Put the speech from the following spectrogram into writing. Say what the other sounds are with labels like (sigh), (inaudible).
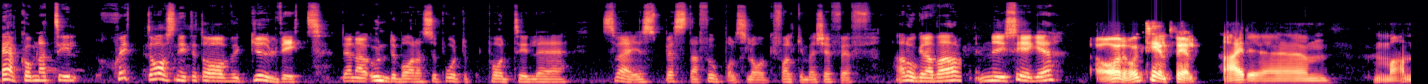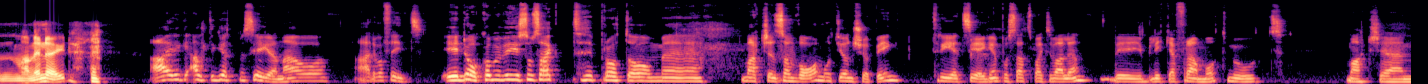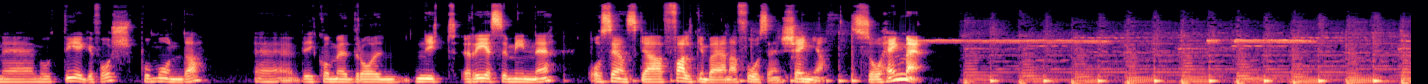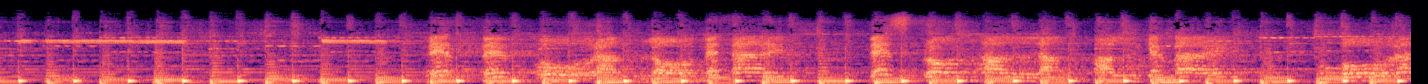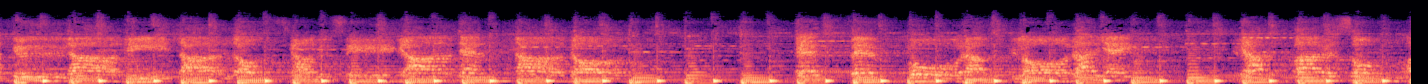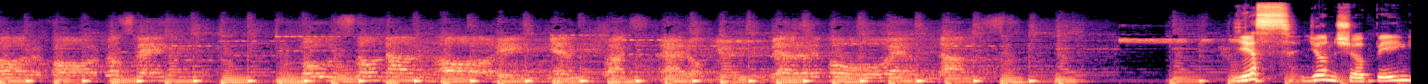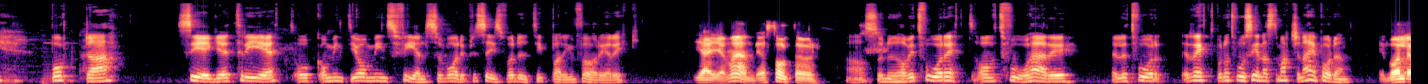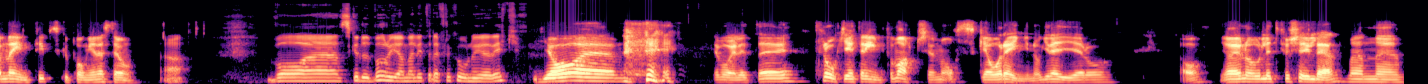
Välkomna till sjätte avsnittet av Gulvitt. Denna underbara supporterpodd till eh, Sveriges bästa fotbollslag, Falkenbergs FF. Hallå grabbar! Ny seger. Ja, det var inte helt fel. Nej, det, ehm, man, man är nöjd. (laughs) Ja, det är alltid gött med segrarna och ja, det var fint. Idag kommer vi som sagt prata om eh, matchen som var mot Jönköping. 3-1-segern på Stadsparksvallen. Vi blickar framåt mot matchen eh, mot Degerfors på måndag. Eh, vi kommer dra ett nytt reseminne och sen ska Falkenbergarna få sig en känga. Så häng med! Yes, Jönköping borta. Seger 3-1 och om inte jag minns fel så var det precis vad du tippade inför Erik. Jajamän, det är jag stolt över. Ja, så nu har vi två rätt av två här i... Eller två rätt på de två senaste matcherna här i podden. Det är bara att lämna in tipskupongen nästa gång. Ja. Vad, eh, ska du börja med lite reflektioner Erik? Ja, eh, (laughs) det var ju lite tråkigheter inför matchen med åska och regn och grejer. Och, ja, jag är nog lite förkyld än, men eh,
